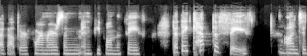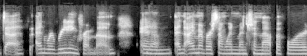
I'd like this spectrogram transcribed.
about the reformers and, and people in the faith that they kept the faith Mhm. unto death and we're reading from them. Yeah. And and I remember someone mentioned that before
